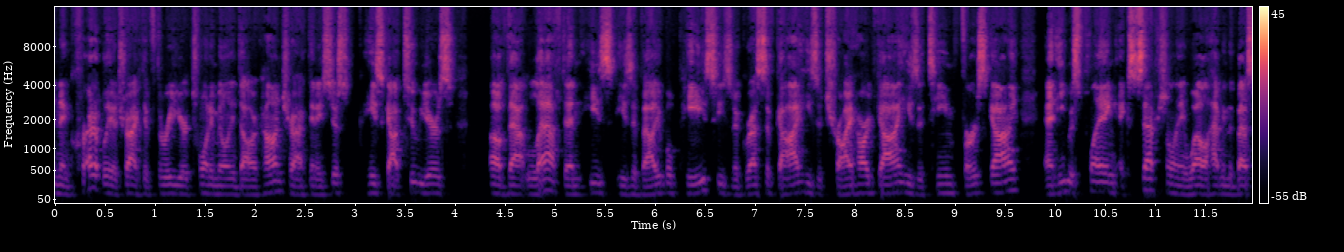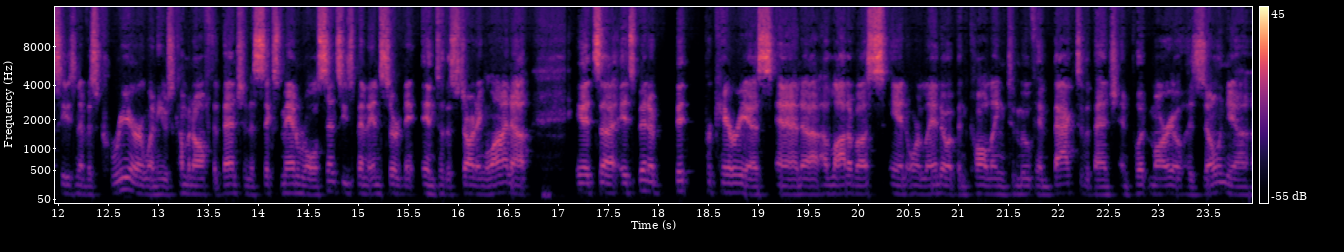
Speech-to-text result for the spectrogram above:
an incredibly attractive three-year, twenty million dollar contract, and he's just he's got two years of that left, and he's he's a valuable piece. He's an aggressive guy. He's a try-hard guy. He's a team-first guy, and he was playing exceptionally well, having the best season of his career when he was coming off the bench in a six-man role. Since he's been inserted into the starting lineup, it's uh, it's been a bit precarious, and uh, a lot of us in Orlando have been calling to move him back to the bench and put Mario Hezonja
